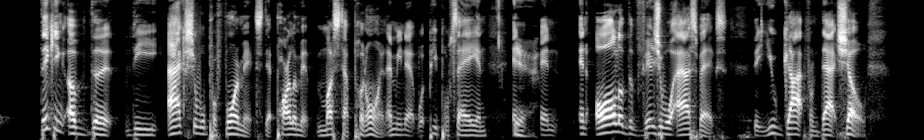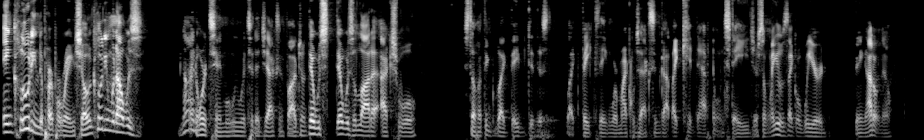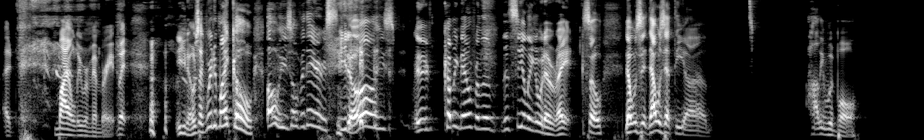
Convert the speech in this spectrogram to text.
thinking of the the actual performance that Parliament must have put on. I mean, that what people say and and Yeah. and and all of the visual aspects that you got from that show, including the Purple Rain show, including when I was nine or ten when we went to the Jackson Five joint. There was there was a lot of actual stuff. I think like they did this like fake thing where Michael Jackson got like kidnapped on stage or something. It was like a weird thing. I don't know. I mildly remember it, but you know, it's like, where did Mike go? Oh, he's over there. You know, oh, he's uh, coming down from the, the ceiling or whatever, right? So that was it. That was at the uh, Hollywood Bowl.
